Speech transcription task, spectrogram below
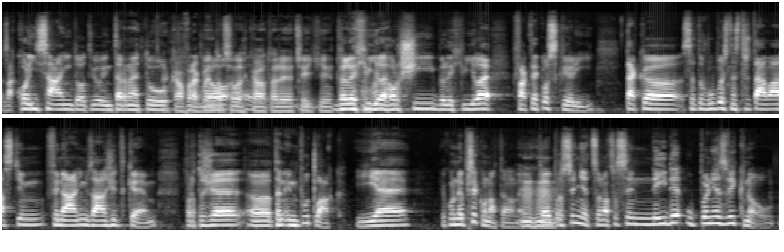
zakolísání toho tvého internetu. Taká fragmentace lehká tady je cítit. Byly chvíle Aha. horší, byly chvíle fakt jako skvělý. Tak uh, se to vůbec nestřetává s tím finálním zážitkem, protože uh, ten input lag je jako nepřekonatelný. Mm-hmm. To je mhm. prostě něco, na co si nejde úplně zvyknout.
